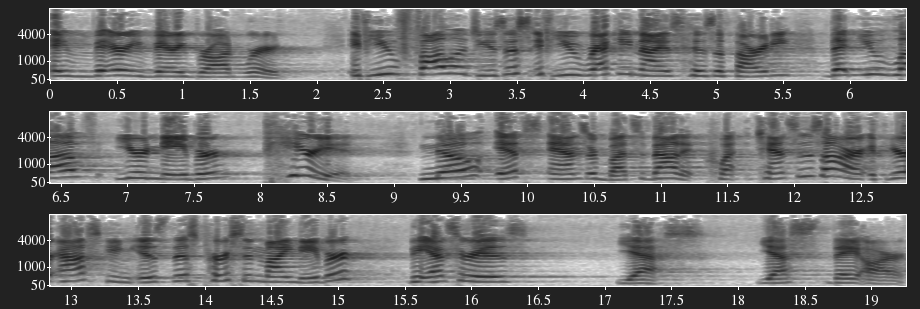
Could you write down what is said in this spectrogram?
A very, very broad word. If you follow Jesus, if you recognize his authority, then you love your neighbor, period. No ifs, ands, or buts about it. Qu- chances are, if you're asking, is this person my neighbor? The answer is yes. Yes, they are.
